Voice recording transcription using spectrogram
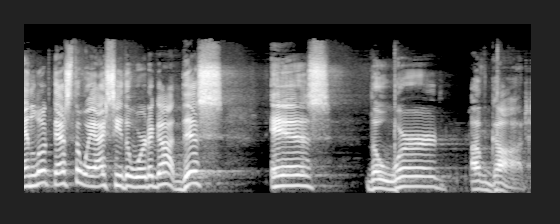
And look, that's the way I see the Word of God. This is the Word of God.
